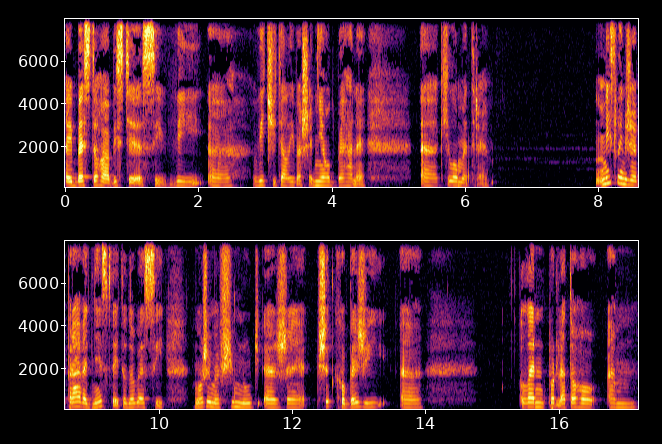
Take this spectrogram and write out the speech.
aj bez toho, aby ste si vy uh, vyčítali vaše neodbehané uh, kilometre. Myslím, že práve dnes v tejto dobe si môžeme všimnúť, uh, že všetko beží uh, len podľa toho, um,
